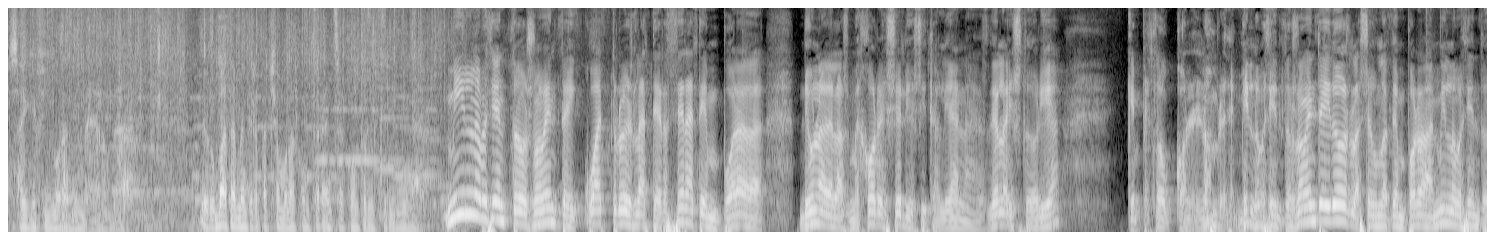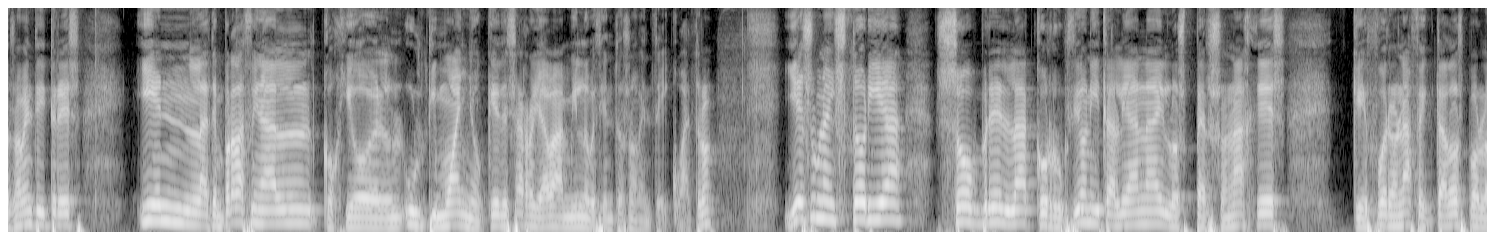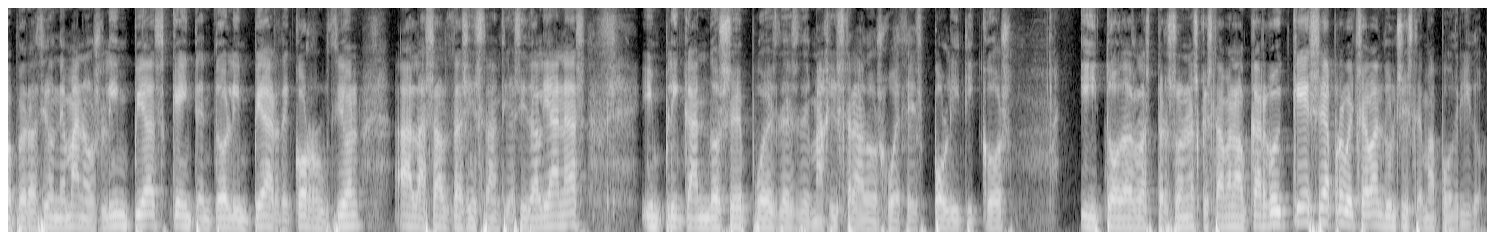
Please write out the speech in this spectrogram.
Sai che figura di merda. Derubata mentre facciamo una conferenza contro il crimine. 1994 es la tercera temporada de una de las mejores series italianas de la historia, que empezó con el nombre de 1992, la segunda temporada en 1993 y en la temporada final cogió el último año que desarrollaba 1994. Y es una historia sobre la corrupción italiana y los personajes que fueron afectados por la operación de manos limpias que intentó limpiar de corrupción a las altas instancias italianas, implicándose pues desde magistrados, jueces, políticos y todas las personas que estaban al cargo y que se aprovechaban de un sistema podrido.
